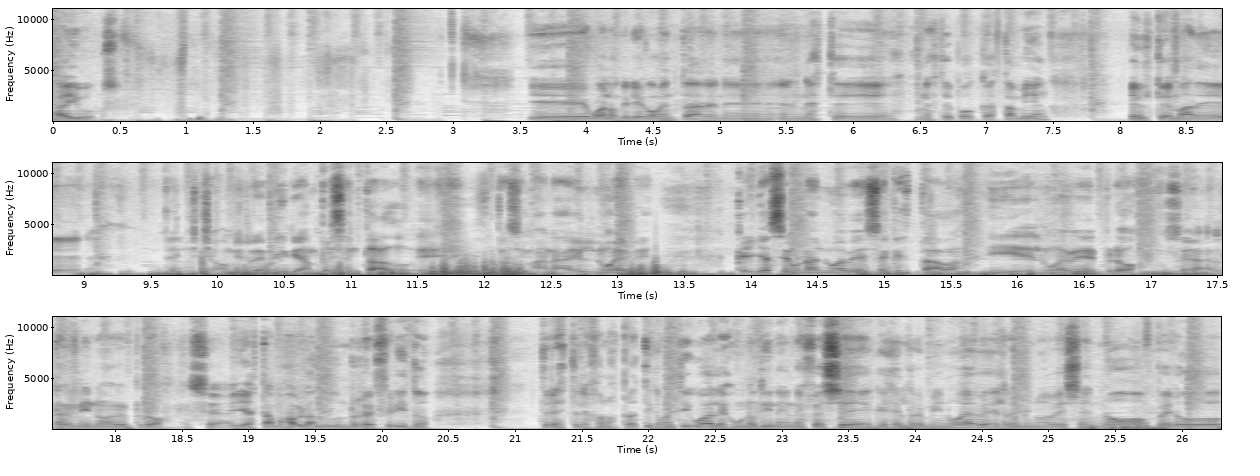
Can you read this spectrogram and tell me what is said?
a iVoox. Eh, bueno, quería comentar en, en, este, en este podcast también el tema de, los Xiaomi Redmi que han presentado esta semana, el 9, que ya sea una 9S que estaba y el 9 Pro, o sea, el Redmi 9 Pro, o sea, ya estamos hablando de un refrito tres teléfonos prácticamente iguales. Uno tiene NFC, que es el Redmi 9, el Redmi 9S no, pero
